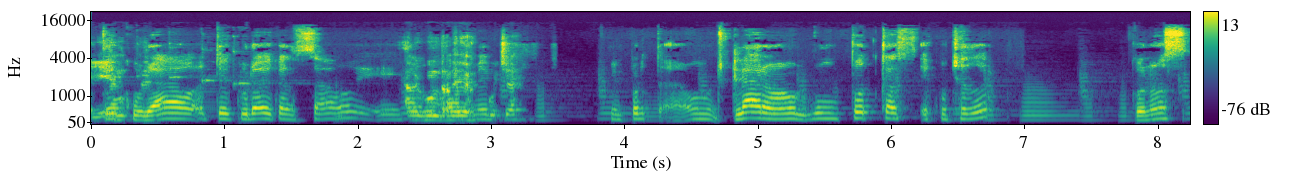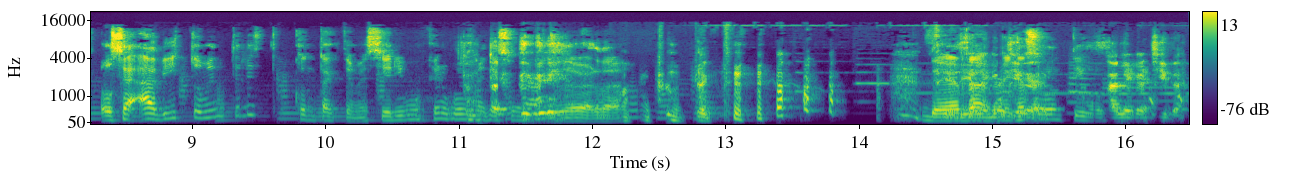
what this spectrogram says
estoy curado, estoy curado y cansado. eh, ¿Algún radio me- escucha? me importa, un, claro, algún podcast escuchador. Conoce, o sea, ¿ha visto Mentalist? Contácteme. Si eres mujer, me caso contigo, de verdad. De Sí, verdad, me caso contigo. Dale, cachita.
